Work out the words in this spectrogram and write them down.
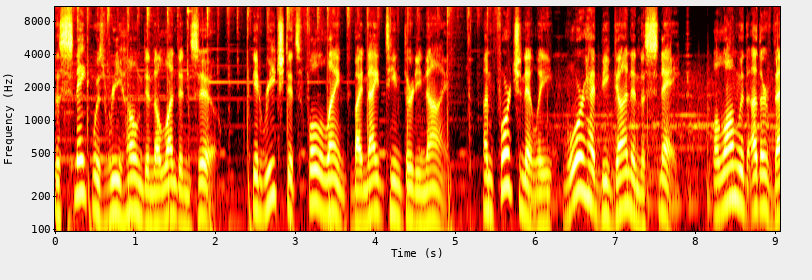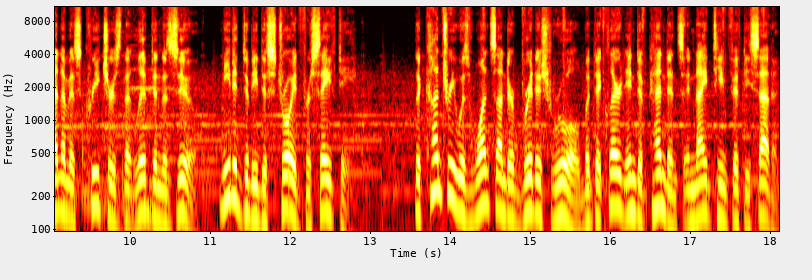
The snake was rehomed in the London Zoo. It reached its full length by 1939. Unfortunately, war had begun and the snake, along with other venomous creatures that lived in the zoo, needed to be destroyed for safety. The country was once under British rule but declared independence in 1957.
